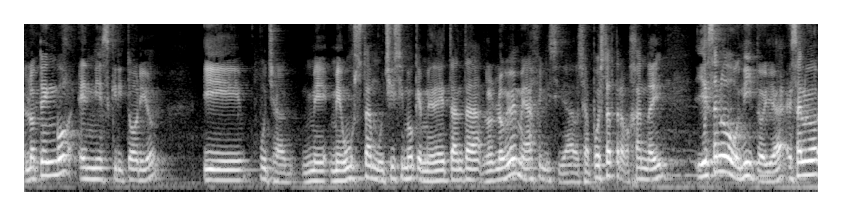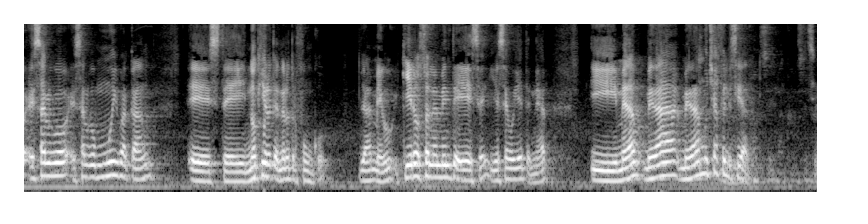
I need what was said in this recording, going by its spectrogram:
Lo tengo en mi escritorio y, pucha, me, me gusta muchísimo que me dé tanta. Lo, lo veo y me da felicidad. O sea, puedo estar trabajando ahí y es algo bonito, ¿ya? Es algo, es algo, es algo muy bacán. Este, no quiero tener otro Funko, ¿ya? Me, quiero solamente ese y ese voy a tener. Y me da, me da, me da mucha felicidad. Sí,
